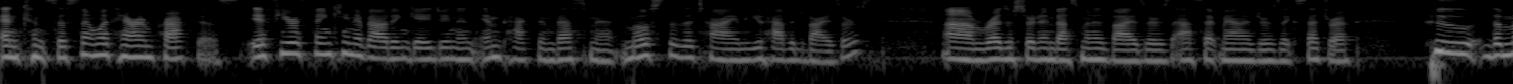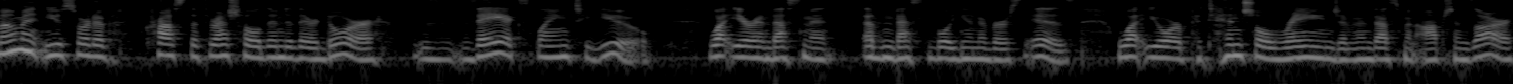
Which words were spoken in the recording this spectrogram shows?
and consistent with Heron practice, if you're thinking about engaging in impact investment, most of the time you have advisors, um, registered investment advisors, asset managers, etc., who the moment you sort of cross the threshold into their door, they explain to you what your investment of investable universe is, what your potential range of investment options are.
